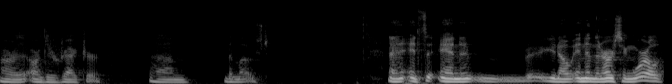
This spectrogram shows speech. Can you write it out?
or or their director um, the most. And it's and you know, and in the nursing world,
